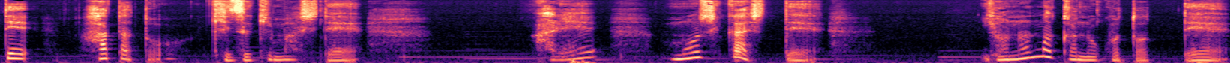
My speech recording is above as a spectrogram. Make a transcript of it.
で、はたと気づきまして、あれ？もしかして、世の中のことって、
